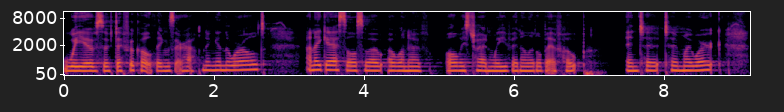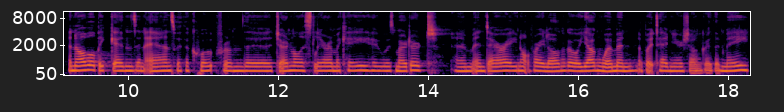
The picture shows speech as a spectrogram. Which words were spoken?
waves of difficult things that are happening in the world. And I guess also I, I want to always try and weave in a little bit of hope into to my work. The novel begins and ends with a quote from the journalist Lyra McKee, who was murdered um, in Derry not very long ago, a young woman, about 10 years younger than me.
